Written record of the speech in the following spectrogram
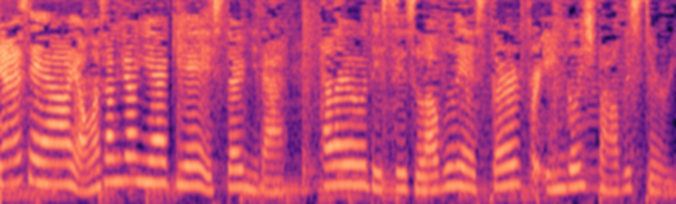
안녕하세요. 영어 성경 이야기의 에스더입니다. Hello, this is Lovely Esther for English Bible Story.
